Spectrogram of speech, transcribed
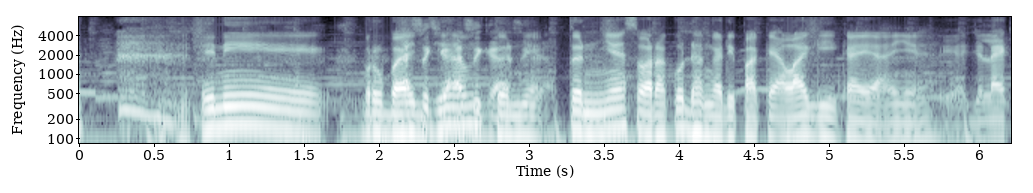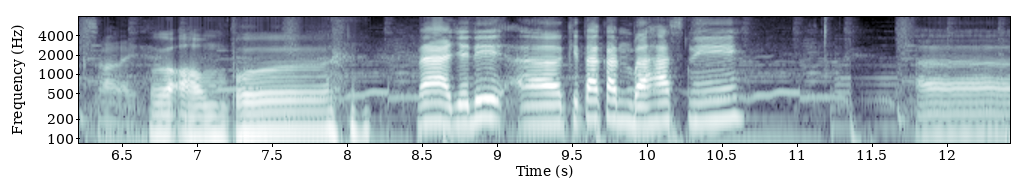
Ini berubah Asik ya, jam asik ya, tunnya. asik Tunnya suaraku udah nggak dipakai lagi kayaknya. Ya jelek soalnya. Oh ampun. Nah jadi eh, kita akan bahas nih eh,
